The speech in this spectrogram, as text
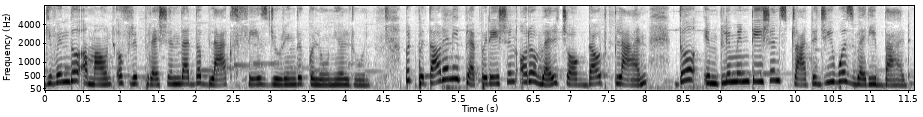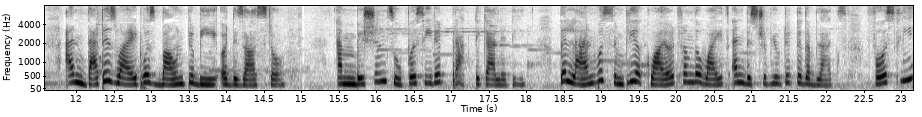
given the amount of repression that the blacks faced during the colonial rule. But without any preparation or a well chalked out plan the implementation strategy was very bad and that is why it was bound to be a disaster. Ambition superseded practicality the land was simply acquired from the whites and distributed to the blacks. Firstly,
